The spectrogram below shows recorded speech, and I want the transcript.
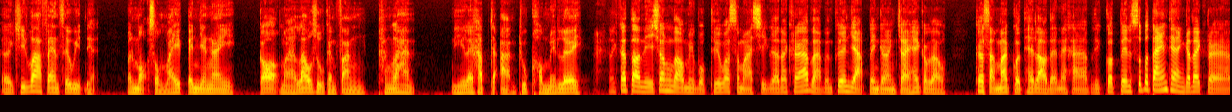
เออคิดว่าแฟนเซอร์วิสเนี่ย มันเหมาะสมไหมเป็นยังไง ก็มาเล่าสู่กันฟังข้างล่างนี้เลยครับจะอ่านทุกคอมเมนต์เลย แล้วก็ตอนนี้ช่องเรามีบทที่ว่าสมาชิกแล้วนะครับหากเพื่อนๆอยากเป็นกำลังใจให้กับเรา ก็สามารถกดให้เราได้นะครับ หรือกดเป็นซุปเปอร์แตงแทนก็ได้ครับ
